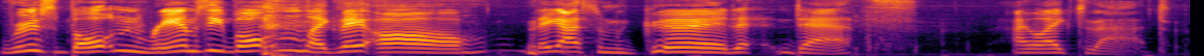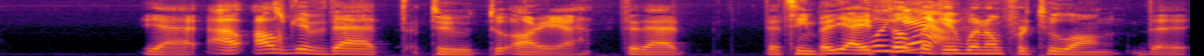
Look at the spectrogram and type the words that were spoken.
Roose Bolton, Ramsay Bolton, like they all they got some good deaths. I liked that. Yeah, I'll, I'll give that to to Arya to that that scene. But yeah, it Well, felt like it went on for too long. The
